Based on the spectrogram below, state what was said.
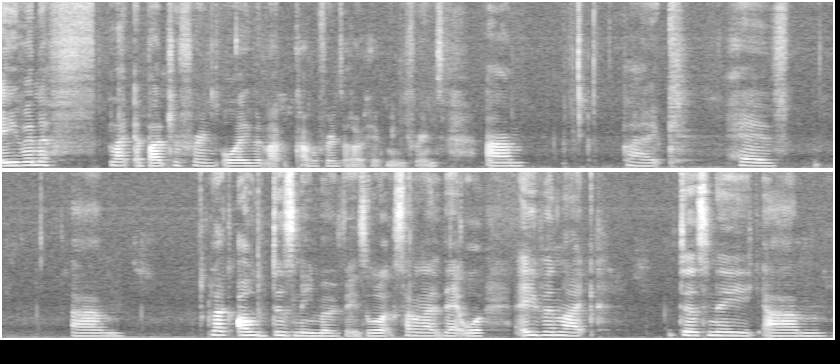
even if like a bunch of friends or even like a couple of friends, I don't have many friends, um, like have um, like old Disney movies or like something like that or even like Disney um,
